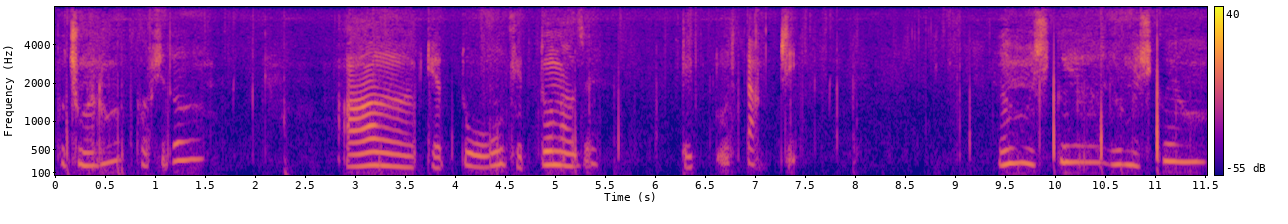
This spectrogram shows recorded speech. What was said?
보충하러 갑시다. 아, 개또, 개또 나제. 개또 딱지. 너무 맛있고요, 너무 맛있고요.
